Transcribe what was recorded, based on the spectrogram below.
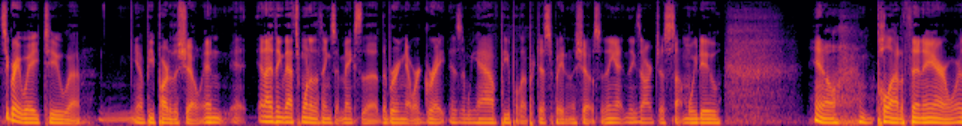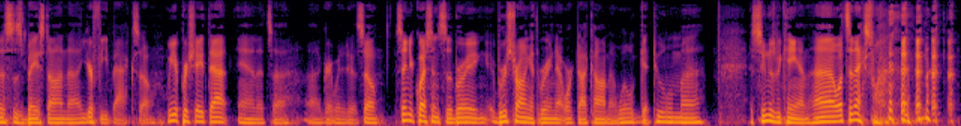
it's a great way to uh, you know be part of the show. And and I think that's one of the things that makes the the Brewing Network great is that we have people that participate in the show. So they- these aren't just something we do you know, pull out of thin air. Where this is based on uh, your feedback, so we appreciate that, and it's a, a great way to do it. So send your questions to the brewing brewstrong at thebrewingnetwork.com, and we'll get to them uh, as soon as we can. Uh, what's the next one?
